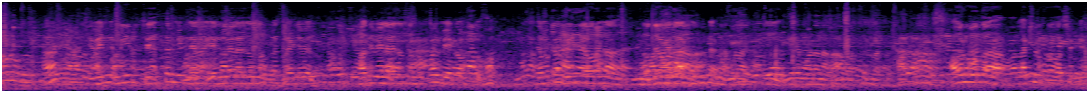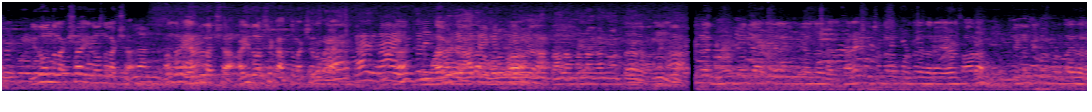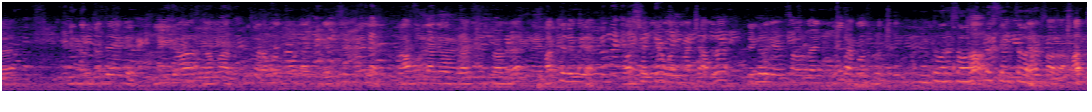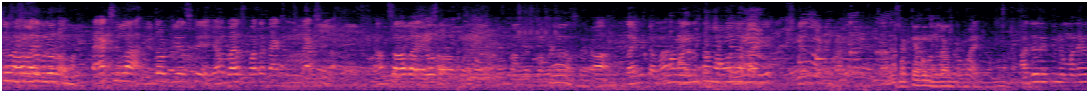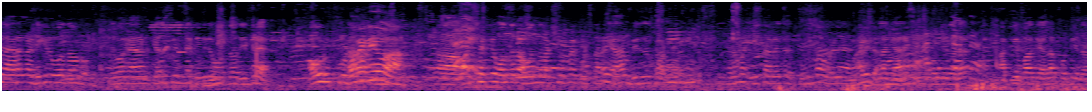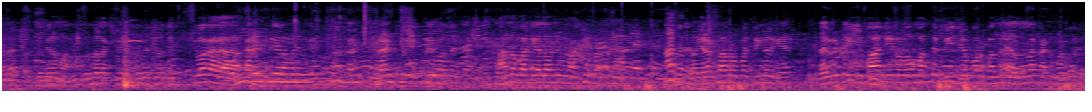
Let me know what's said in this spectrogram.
ఇవన్నీ మీరు చేస్తే మీకు నెల ఎనిమిది వేల ఐదు వందలు ప్లస్ రెండు వేలు పదివేల ఐదు వందల రూపాయలు మీ అకౌంట్కి వస్తుంది ఏమంటే మీకు ఎవరైనా ಉದ್ಯೋಗ ಅವ್ರಿಗೆ ಒಂದು ಲಕ್ಷ ರೂಪಾಯಿ ವರ್ಷಕ್ಕೆ ಇದೊಂದು ಲಕ್ಷ ಇದೊಂದು ಲಕ್ಷ ಅಂದ್ರೆ ಎರಡು ಲಕ್ಷ ಐದು ವರ್ಷಕ್ಕೆ ಹತ್ತು ಲಕ್ಷ ರೂಪಾಯಿ ಕರೆಂಟ್ ಉಚಿತ ಕೊಡ್ತಾ ಇದ್ದಾರೆ ಎರಡು ಸಾವಿರ ತಿಂಗಳು ತಿಂಗಳು ಕೊಡ್ತಾ ಇದ್ದಾರೆ ಇದ್ರ ಜೊತೆಗೆ ಈಗ ನಮ್ಮ ಸ್ಪೀಕರ್ ಅವರು ನೋಟ್ ಹಾಕಿ ಗೆಲ್ಸಿದ ಮೇಲೆ ರಾಹುಲ್ ಗಾಂಧಿ ಅವರು ಪ್ರೈಮ್ ಮಿನಿಸ್ಟರ್ ಆದ್ರೆ ಮತ್ತೆ ನಿಮಗೆ ವರ್ಷಕ್ಕೆ ಒಂದು ಲಕ್ಷ ಆದರೆ ತಿಂಗಳಿಗೆ ಎಂಟು ಸಾವಿರದ ಐನೂರು ರೂಪಾಯಿ ಕೊಡ್ಬಿಡುತ್ತೆ ಎರಡು ಸಾವಿರ ಹತ್ತು ಸಾವಿರದ ಐನೂರು. ಟ್ಯಾಕ್ಸ್ ಇಲ್ಲ. Without G S T employees ಮಾತ್ರ ಟ್ಯಾಕ್ಸ್ ಟ್ಯಾಕ್ಸ್ ಇಲ್ಲ. ಹತ್ತು ಸಾವಿರದ ಐನೂರು. ದಯವಿಟ್ಟು. ಅದೇ ರೀತಿ ನಿಮ್ಮ ಮನೆಯಲ್ಲಿ ಯಾರನ್ನ ಡಿಗ್ರಿ ಓದೋರು ಇವಾಗ ಯಾರನ್ನ ಕೆಲಸ ಇಲ್ಲದೆ ಡಿಗ್ರಿ ಓದೋರು ಇದ್ರೆ ಅವರು ಕೂಡ ವರ್ಷಕ್ಕೆ ಒಂದು ಒಂದು ಲಕ್ಷ ರೂಪಾಯಿ ಕೊಡ್ತಾರೆ ಯಾರು ಬಿಸ್ನೆಸ್ ಮಾಡ್ತಾರೆ? ಏನಮ್ಮ ಈ ತರ ತುಂಬಾ ಒಳ್ಳೆ ಎಲ್ಲ ಗ್ಯಾರಂಟಿ ಕೊಟ್ಟಿದ್ದಾರೆ. ಅಕ್ಕಿ ಭಾಗ್ಯ ಎಲ್ಲ ಕೊಟ್ಟಿದ್ದಾರೆ. ಏನಮ್ಮ ಗೃಹಲಕ್ಷ್ಮಿ ಗೃಹಜ್ಯೋತಿ ಇವಾಗ ಕರೆಂಟ್ ಫ್ರೀ ಅಲ್ಲಮ್ಮ ನಿಮಗೆ? ಕರೆಂಟ್ ಫ್ರೀ ಫ್ರೀ ಬರ್ತೈತೆ. ಅನ್ನ ಭಾಗ್ಯ ಎಲ್ಲ ನಿಮ್ಗೆ ಅಕ್ಕಿ ಬರ್ತಾ ಇದೆ. ಎರಡು ಸಾವಿರ ರೂಪಾಯಿ ತಿಂಗಳಿಗೆ. ದಯವಿಟ್ಟು ಈ ಭಾಗ್ಯಗಳು ಮತ್ತೆ ಬಿ ಜೆ ಪಿ ಅವ್ರು ಬಂದ್ರೆ ಎಲ್ಲ ಕಟ್ ಮಾಡ್ತಾರೆ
